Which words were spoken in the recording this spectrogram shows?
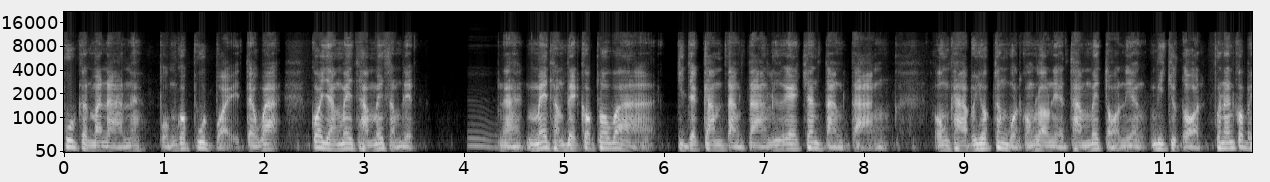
พูดกันมานานนะผมก็พูดบ่อย แต่ว่าก็ยังไม่ทำไม่สำเร็จอืมนะไม่สำเร็จก็เพราะว่ากิจกรรมต่างๆ หรือแอคชั่นต่างๆ องค์คาพยพทั้งหมดของเราเนี่ยทำไม่ต่อเนื่องมีจุดอ่อนเพราะฉะนั้นก็ไป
